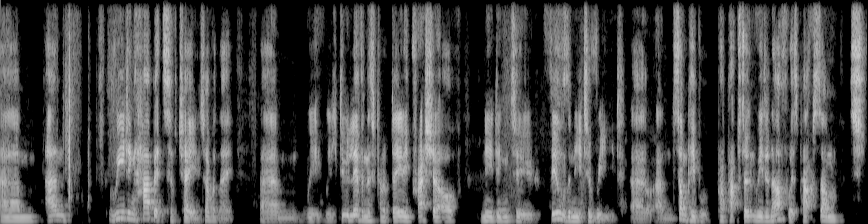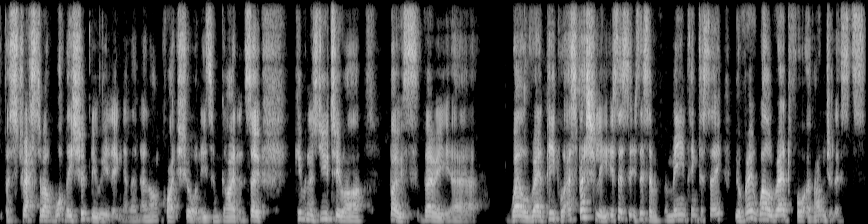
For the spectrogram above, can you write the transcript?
um, and reading habits have changed, haven't they? Um, we we do live in this kind of daily pressure of needing to feel the need to read. Uh, and some people perhaps don't read enough, whereas perhaps some are stressed about what they should be reading and, and aren't quite sure, need some guidance. So, given as you two are both very uh, well-read people. Especially, is this is this a mean thing to say? You're very well-read for evangelists.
